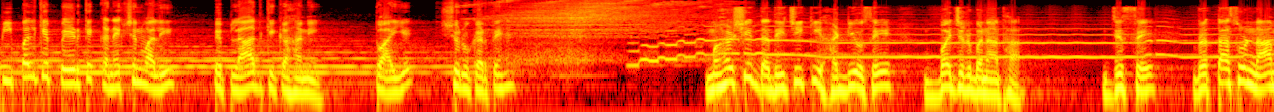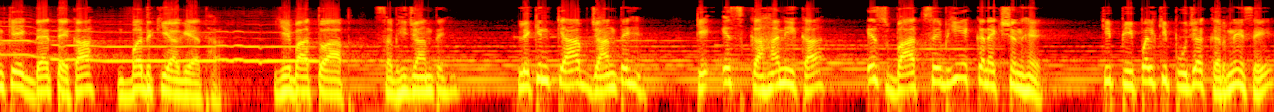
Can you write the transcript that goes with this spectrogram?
पीपल के पेड़ के कनेक्शन वाली पिपलाद की कहानी। तो आइए शुरू करते हैं। महर्षि दधीची की हड्डियों से वज्र बना था, जिससे वृत्तासुर नाम के एक दैत्य का वध किया गया था। यह बात तो आप सभी जानते हैं। लेकिन क्या आप जानते हैं कि इस कहानी का इस बात से भी एक कनेक्शन है कि पीपल की पूजा करने से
